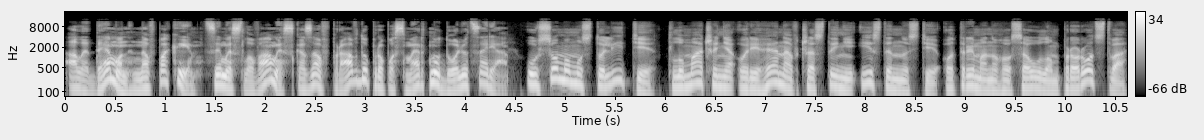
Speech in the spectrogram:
але демон, навпаки, цими словами сказав правду про посмертну долю царя. У сьомому столітті тлумачення Орігена в частині істинності, отриманого Саулом пророцтва,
